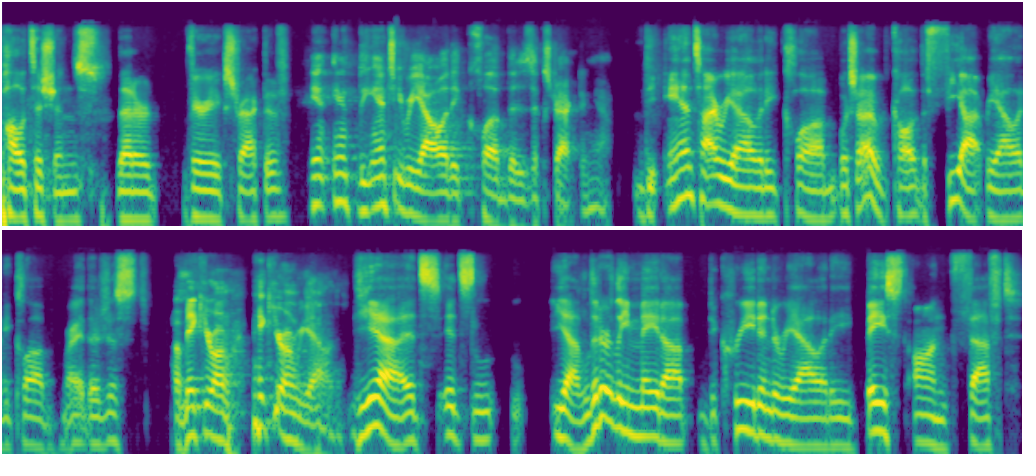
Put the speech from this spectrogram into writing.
politicians that are very extractive. the anti-reality club that is extracting you. The anti-reality club, which I would call it the fiat reality club, right? They're just oh, make your own make your own reality. Yeah, it's it's yeah, literally made up, decreed into reality based on theft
